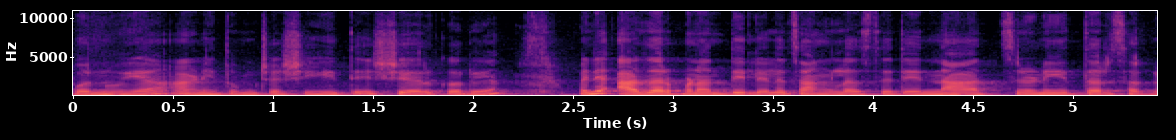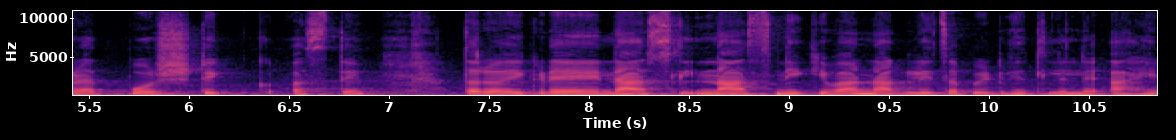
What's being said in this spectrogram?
बनवूया आणि तुमच्याशीही ते शेअर करूया. म्हणजे आजारपणात दिलेलं चांगलं असते ते. नाचणी तर सगळ्यात पौष्टिक असते. तर इकडे नाच नाचणी किंवा नागलीचं पीठ घेतलेले आहे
